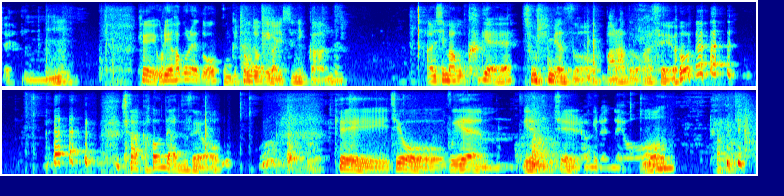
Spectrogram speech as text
때. 음. 오케이. 우리 학원에도 공기청정기가 있으니까 안심하고 크게 숨 쉬면서 말하도록 하세요. 자, 가운데 앉으세요. 오케이. 지오 VM 117 하기로 했네요.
